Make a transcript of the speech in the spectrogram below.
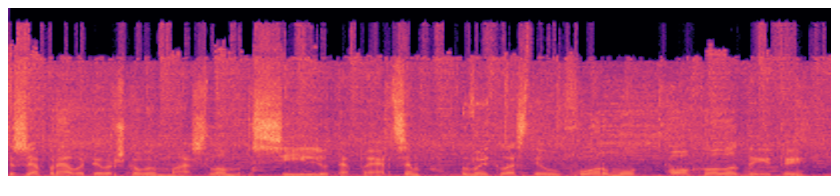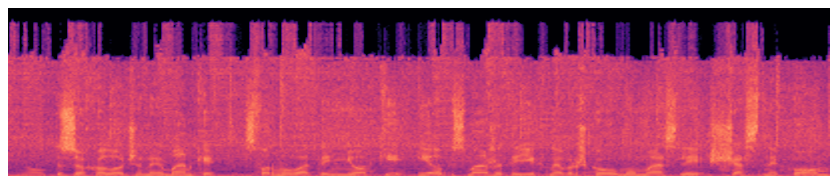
заправити вершковим маслом, сіллю та перцем, викласти у форму, охолодити. З охолодженої манки сформувати ньоккі і обсмажити їх на вершковому маслі з часником,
